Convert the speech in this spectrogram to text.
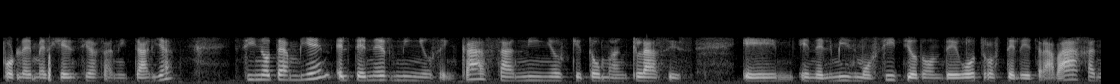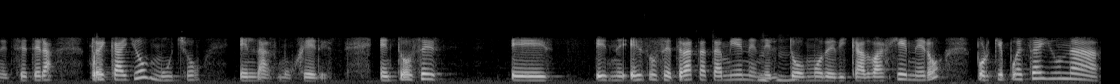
por la emergencia sanitaria, sino también el tener niños en casa, niños que toman clases en, en el mismo sitio donde otros teletrabajan, etcétera, recayó mucho en las mujeres. Entonces, en eso se trata también en el tomo dedicado a género, porque pues hay una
